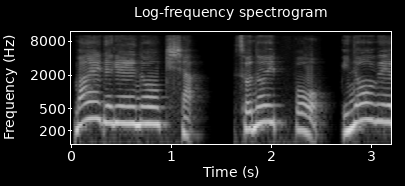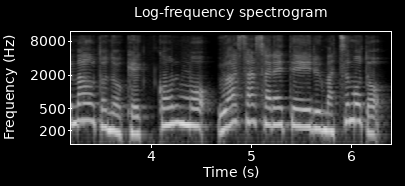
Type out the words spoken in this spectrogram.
前で芸能記者。その一方、井上真央との結婚も噂されている松本。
